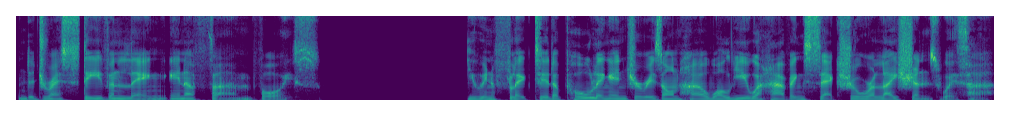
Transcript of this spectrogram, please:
and addressed Stephen Ling in a firm voice. You inflicted appalling injuries on her while you were having sexual relations with her.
